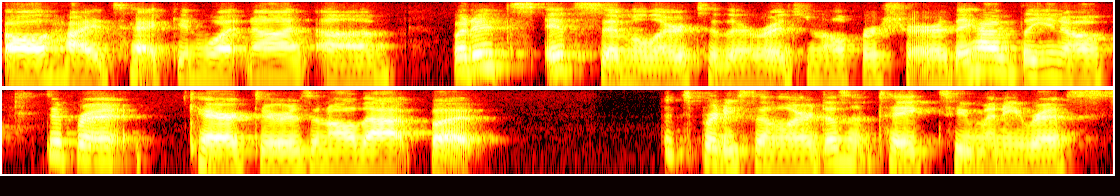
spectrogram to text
all high tech and whatnot. Um, but it's it's similar to the original for sure. They have the you know different characters and all that, but it's pretty similar. It doesn't take too many risks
